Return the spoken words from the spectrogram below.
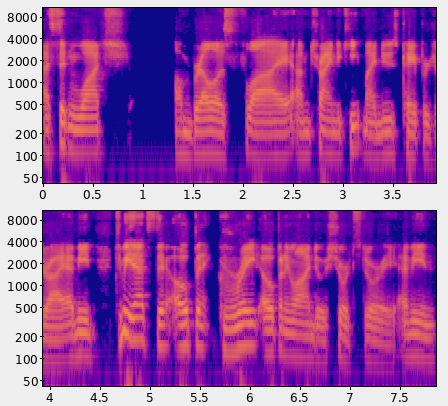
I sit and watch umbrellas fly. I'm trying to keep my newspaper dry. I mean, to me, that's the open, great opening line to a short story. I mean,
